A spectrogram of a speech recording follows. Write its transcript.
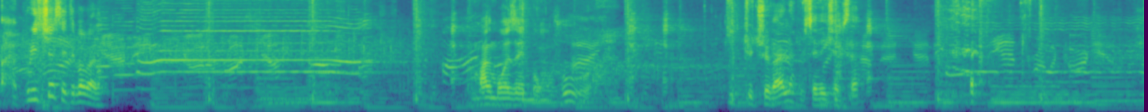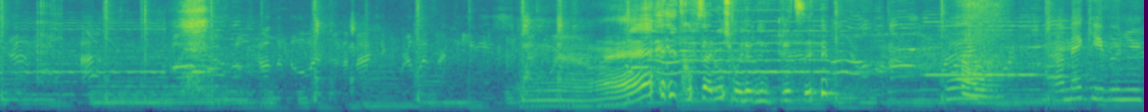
Ah, policier, c'était pas mal. Mademoiselle, bonjour. Petite queue de cheval, vous savez que j'aime ça. Ouais, il trouve ça louche qu'on lui donne une clé, tu sais. Ouais, un mec est venu.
